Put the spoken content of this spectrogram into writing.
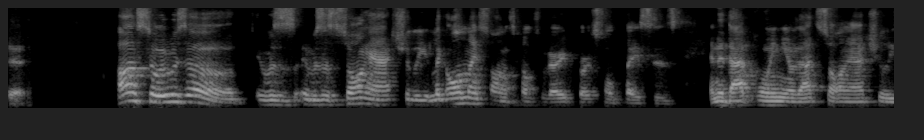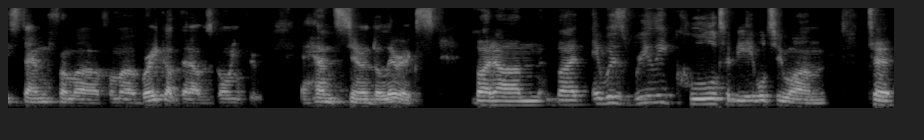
Yeah. Uh, so it was a it was it was a song actually like all my songs come from very personal places and at that point you know that song actually stemmed from a from a breakup that I was going through hence you know the lyrics but um but it was really cool to be able to um to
